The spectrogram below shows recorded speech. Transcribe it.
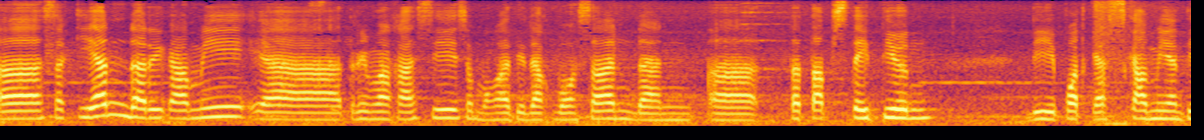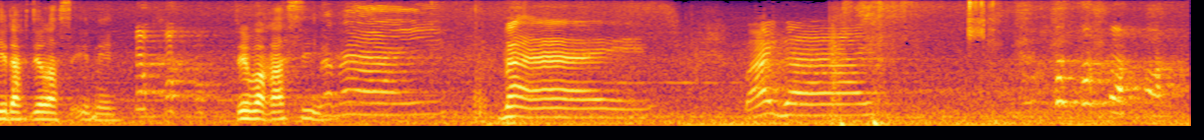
Eh, sekian dari kami ya terima kasih semoga tidak bosan dan eh, tetap stay tune di podcast kami yang tidak jelas ini. Terima kasih. Bye bye. Bye. Bye guys.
